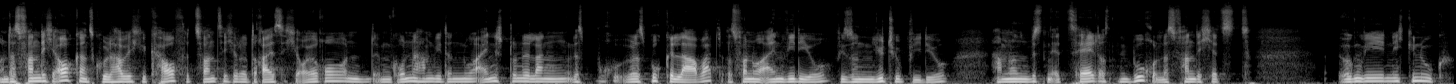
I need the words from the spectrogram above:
Und das fand ich auch ganz cool. Habe ich gekauft für 20 oder 30 Euro. Und im Grunde haben die dann nur eine Stunde lang das Buch, über das Buch gelabert. Das war nur ein Video, wie so ein YouTube-Video. Haben dann ein bisschen erzählt aus dem Buch. Und das fand ich jetzt irgendwie nicht genug.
